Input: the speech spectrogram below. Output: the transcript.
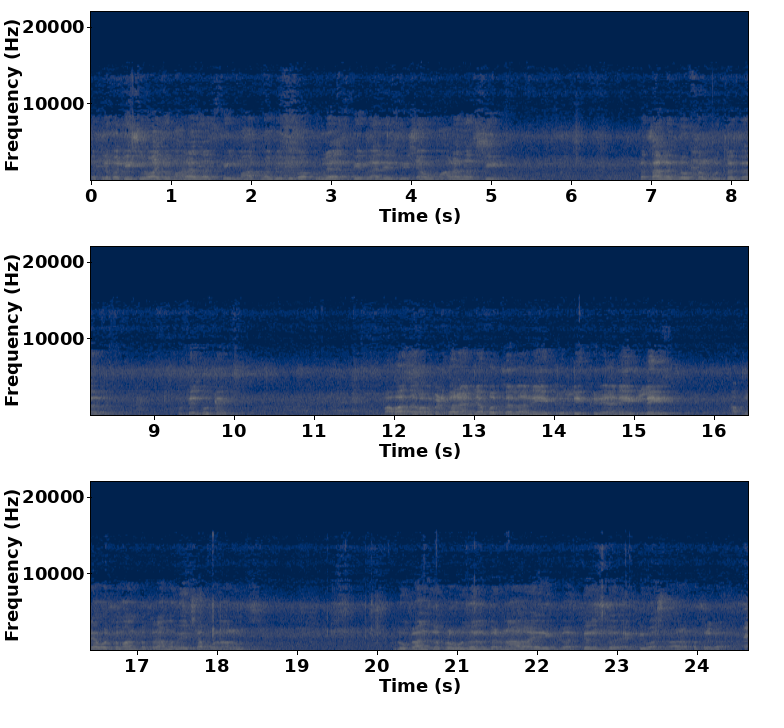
छत्रपती शिवाजी महाराज असतील महात्मा ज्योतिबा फुले असतील राजेश्री शाहू महाराज असतील तथागत गौतम बुद्ध तर कुठेच होते. बाबासाहेब आंबेडकरांच्या बद्दल अनेक लेखणी अनेक लेख आपल्या वर्तमानपत्रामध्ये छापून आणून लोकांचं प्रबोधन करणारा एक अत्यंत ऍक्टिव्ह असणारा पत्रकार.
